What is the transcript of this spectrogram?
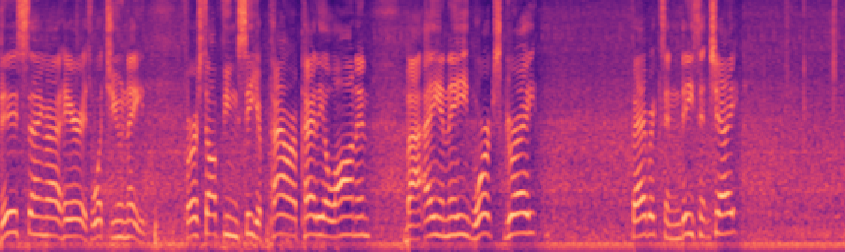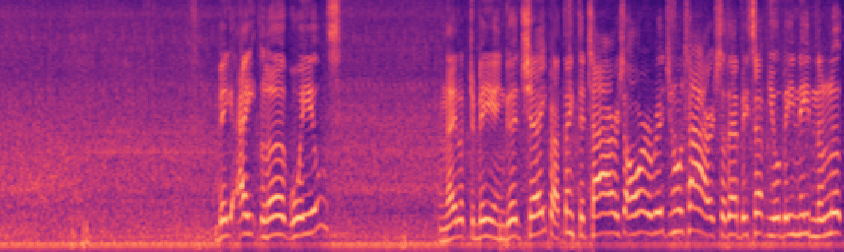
this thing right here is what you need. First off, you can see your power patio awning by A&E. Works great. Fabric's in decent shape. Big 8 lug wheels. And they look to be in good shape. I think the tires are original tires, so that'd be something you'll be needing to look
